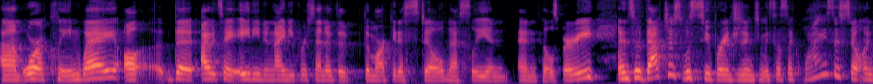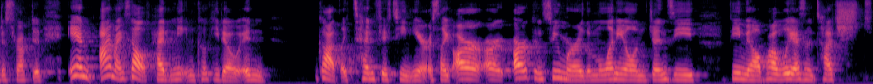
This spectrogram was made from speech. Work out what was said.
um, or a clean way. All the I would say 80 to 90 percent of the, the market is still Nestle and, and Pillsbury, and so that just was super interesting to me. So I was like, why is this so undisrupted? And I myself hadn't eaten cookie dough in God, like 10, 15 years. Like our, our, our consumer, the millennial and Gen Z female probably hasn't touched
